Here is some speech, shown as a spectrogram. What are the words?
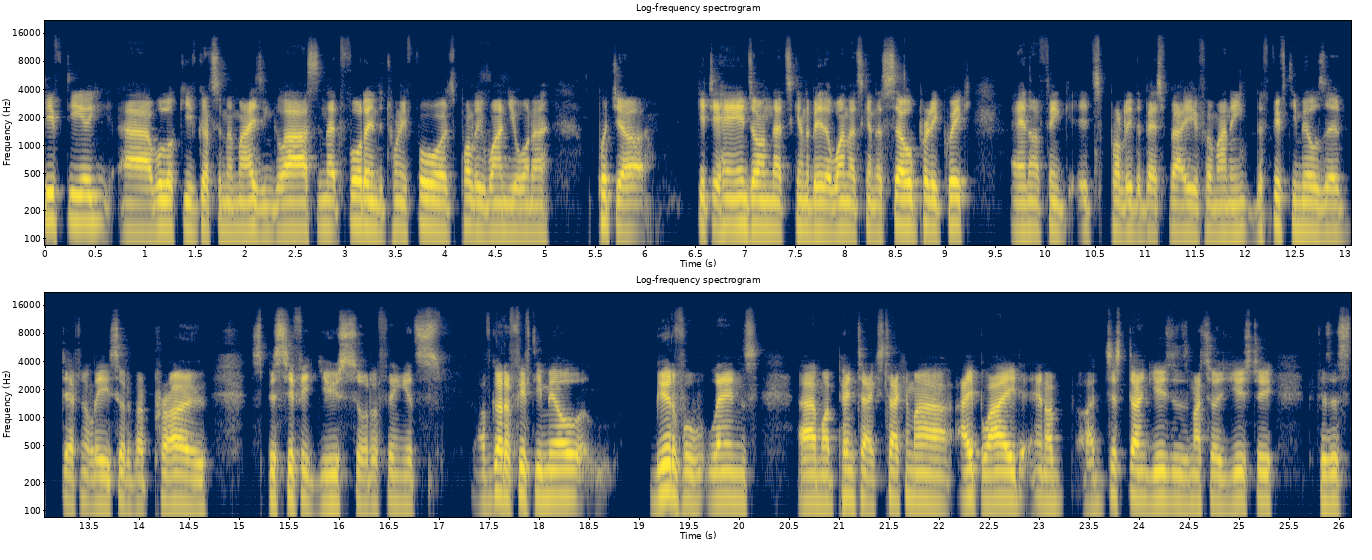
Z50, uh, well look, you've got some amazing glass, and that 14 to 24 is probably one you want to put your get your hands on. That's going to be the one that's going to sell pretty quick. And I think it's probably the best value for money. The 50 mils are definitely sort of a pro specific use sort of thing. It's I've got a 50 mil beautiful lens, uh, my Pentax Takumar 8 blade, and I, I just don't use it as much as I used to because it's,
